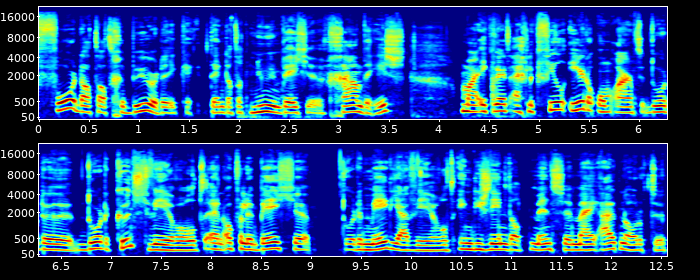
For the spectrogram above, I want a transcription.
voordat dat gebeurde, ik denk dat dat nu een beetje gaande is. Maar ik werd eigenlijk veel eerder omarmd door de, door de kunstwereld. En ook wel een beetje door de mediawereld. In die zin dat mensen mij uitnodigden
